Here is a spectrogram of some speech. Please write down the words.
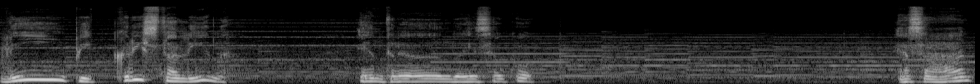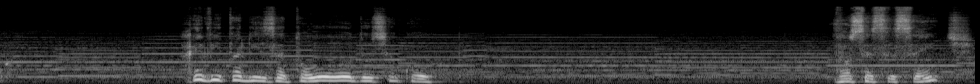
limpa e cristalina entrando em seu corpo. Essa água revitaliza todo o seu corpo. Você se sente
